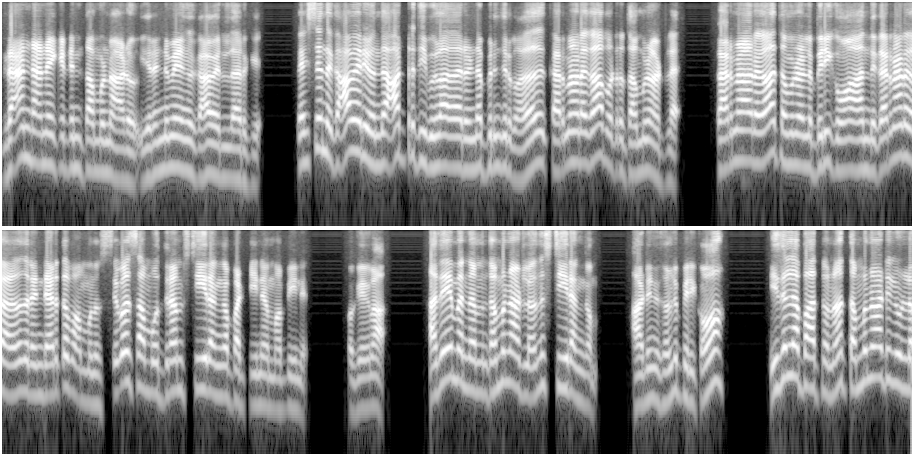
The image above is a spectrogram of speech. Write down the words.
கிராண்ட் அணைக்கட் இன் தமிழ்நாடு இரண்டுமே ரெண்டுமே காவேரியில் இருக்குது நெக்ஸ்ட் இந்த காவேரி வந்து ஆற்று தீவுகளாக ரெண்டா பிரிஞ்சிருக்கும். அதாவது கர்நாடகா மற்றும் தமிழ்நாட்டில். கர்நாடகா தமிழ்நாட்டில் பிரிக்கும். அந்த கர்நாடகாவில் வந்து ரெண்டு இடத்த பார்க்கணும் சிவசமுத்திரம் ஸ்ரீரங்கப்பட்டினம் அப்படின்னு. ஓகேங்களா அதே மாதிரி நம்ம தமிழ்நாட்டில் வந்து ஸ்ரீரங்கம் அப்படின்னு சொல்லி பிரிக்கும். இதில் பார்த்தோம்னா தமிழ்நாட்டில் உள்ள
